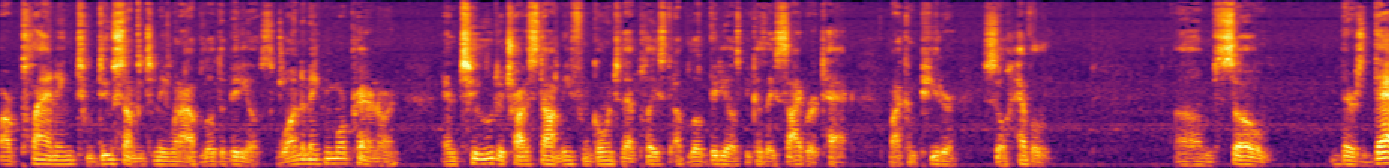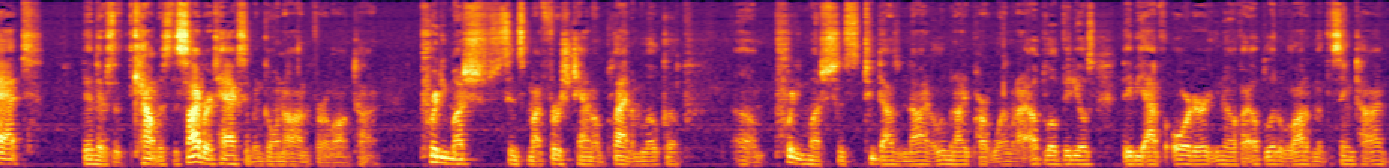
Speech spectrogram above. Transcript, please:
are planning to do something to me when I upload the videos. One, to make me more paranoid, and two, to try to stop me from going to that place to upload videos because they cyber attack my computer so heavily. Um, so there's that. Then there's the countless. The cyber attacks have been going on for a long time, pretty much since my first channel, Platinum Loco. Um, pretty much since 2009, Illuminati Part One. When I upload videos, they'd be out of order. You know, if I upload a lot of them at the same time.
